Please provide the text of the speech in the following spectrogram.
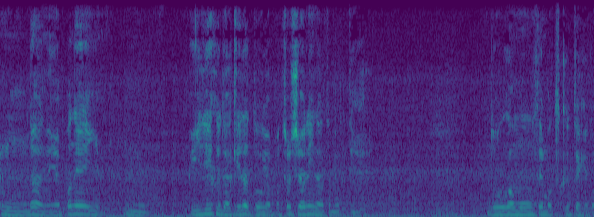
うん、だからね。やっぱね、うん、PDF だけだとやっぱ調子悪いなと思って動画も音声も作ったけど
